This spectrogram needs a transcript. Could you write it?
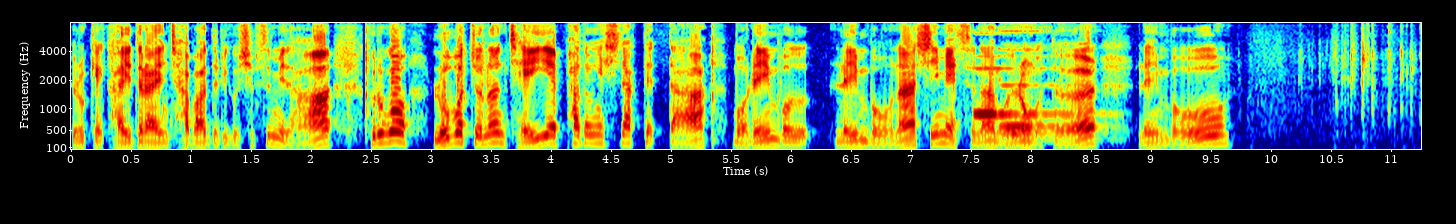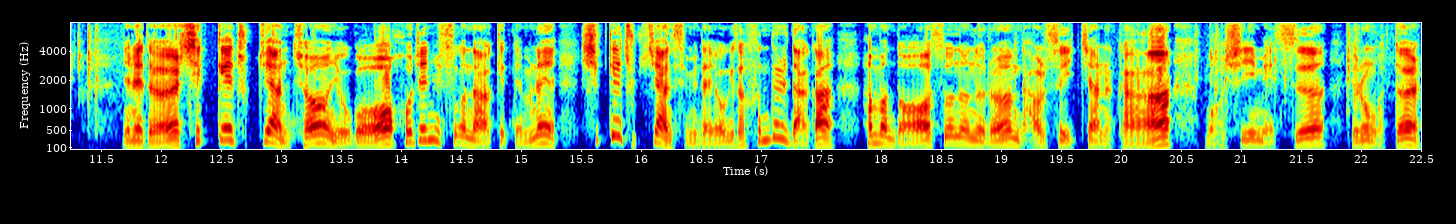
이렇게 가이드라인 잡아드리고 싶습니다. 그리고 로봇주는 제2의 파동이 시작됐다. 뭐 레인보우 레인보우나 CMS나 뭐 이런 것들 레인보우 얘네들 쉽게 죽지 않죠. 요거 호재 뉴스가 나왔기 때문에 쉽게 죽지 않습니다. 여기서 흔들다가 한 번 더 쏘는 흐름 나올 수 있지 않을까. 뭐 CMS 이런 것들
